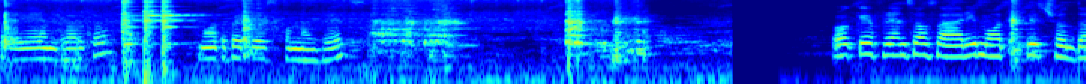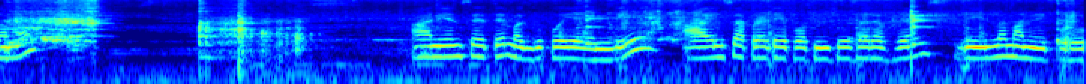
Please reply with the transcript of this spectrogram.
ఫ్రై అయ్యేంత వరకు మూత పెట్టేసుకున్నాం ఫ్రెండ్స్. ఓకే ఫ్రెండ్స్ ఒకసారి మూత తీసి చూద్దాము. ఆనియన్స్ అయితే మగ్గిపోయాయండి. ఆయిల్ సపరేట్ అయిపోతుంది చూసారా ఫ్రెండ్స్? దీనిలో మనం ఇప్పుడు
